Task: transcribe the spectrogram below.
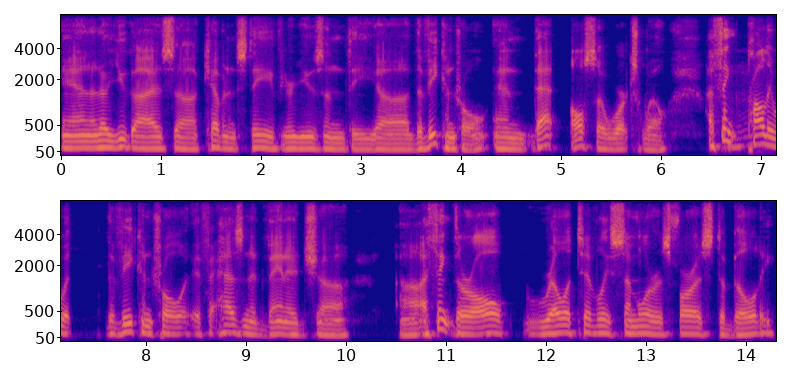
And I know you guys, uh, Kevin and Steve, you're using the uh, the V control, and that also works well. I think Mhm. probably with the V control, if it has an advantage, uh, I think they're all relatively similar as far as stability.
